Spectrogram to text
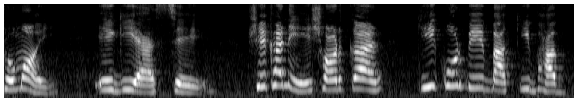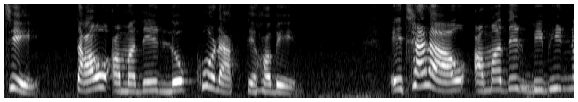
সময় এগিয়ে আসছে। সেখানে সরকার কি করবে বা কী ভাবছে তাও আমাদের লক্ষ্য রাখতে হবে। এছাড়াও আমাদের বিভিন্ন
